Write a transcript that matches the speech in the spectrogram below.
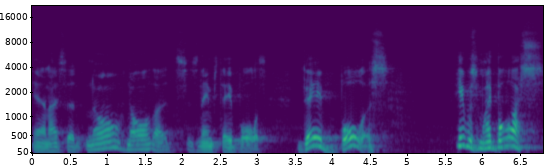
and I said, no, no, his name's Dave Bolus. Dave Bolus, he was my boss.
